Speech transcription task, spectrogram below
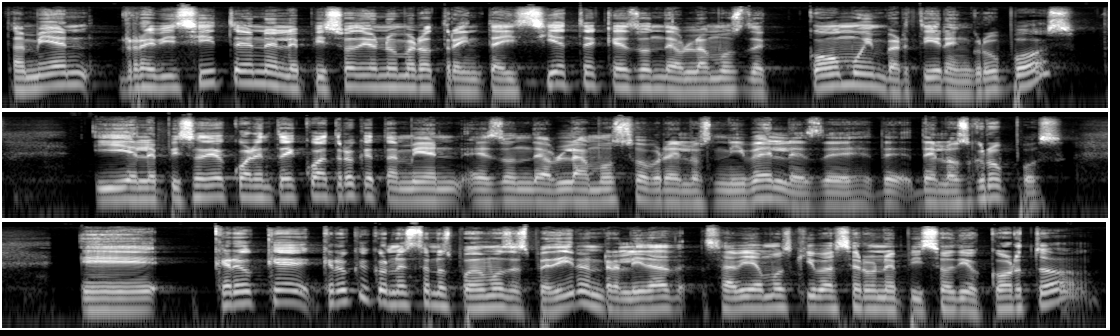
También revisiten el episodio número 37, que es donde hablamos de cómo invertir en grupos. Y el episodio 44, que también es donde hablamos sobre los niveles de, los grupos. Eh, creo, que, creo que con esto nos podemos despedir. En realidad sabíamos que iba a ser un episodio corto,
